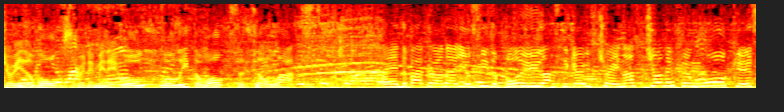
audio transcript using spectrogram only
Show you the waltzer in a minute. We'll we'll leave the waltzer till last. In the background there, you'll see the blue. That's the ghost train. That's Jonathan Walker's.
